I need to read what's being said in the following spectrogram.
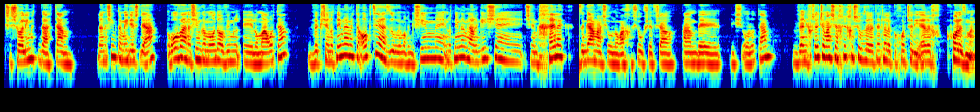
כששואלים את דעתם. לאנשים תמיד יש דעה, רוב האנשים גם מאוד אוהבים אה, לומר אותה, וכשנותנים להם את האופציה הזו ומרגישים, אה, נותנים להם להרגיש שהם חלק, זה גם משהו נורא חשוב שאפשר פעם בלשאול אותם. ואני חושבת שמה שהכי חשוב זה לתת ללקוחות שלי ערך כל הזמן.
